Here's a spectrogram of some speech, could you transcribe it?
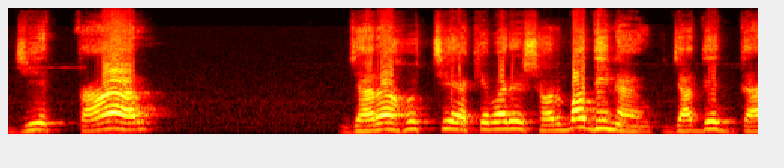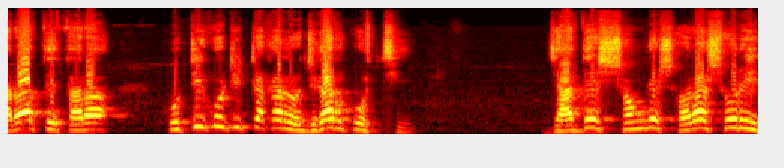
যে তার যারা হচ্ছে একেবারে সর্বাধিনায়ক, যাদের দ্বারাতে তারা কোটি কোটি টাকা রোজগার করছে যাদের সঙ্গে সরাসরি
